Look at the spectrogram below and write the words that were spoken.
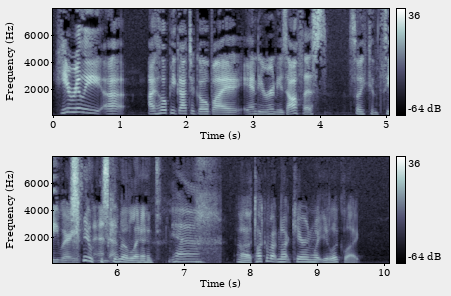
He really. Uh, I hope he got to go by Andy Rooney's office so he can see where he's going to end going up. land. Yeah. Uh, talk about not caring what you look like.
